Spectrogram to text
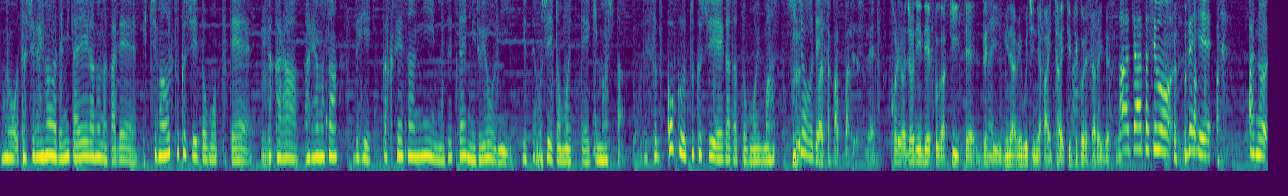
もう私が今まで見た映画の中で一番美しいと思ってて、うん。だから丸山さんぜひ学生さんにもう絶対見るように言ってほしいと思ってきました。これすっごく美しい映画だと思います。以上です。かったんですね。これをジョニー・デップが聞いて、ぜひ南口に会いたいって言ってくれたらいいですね。あじゃあ私もぜひ あの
